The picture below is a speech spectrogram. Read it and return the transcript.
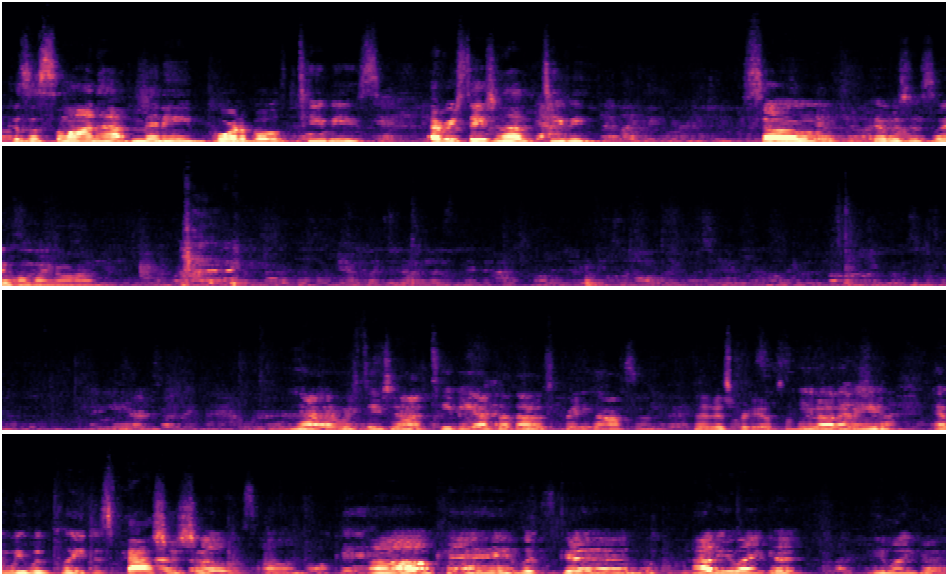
because the salon had many portable TVs. Every station had a TV. So it was just like, oh my god. Yeah, every station on TV. I thought that was pretty awesome. That is pretty awesome. You know what I mean? And we would play just fashion shows. Um, okay, looks good. How do you like it? You like it?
